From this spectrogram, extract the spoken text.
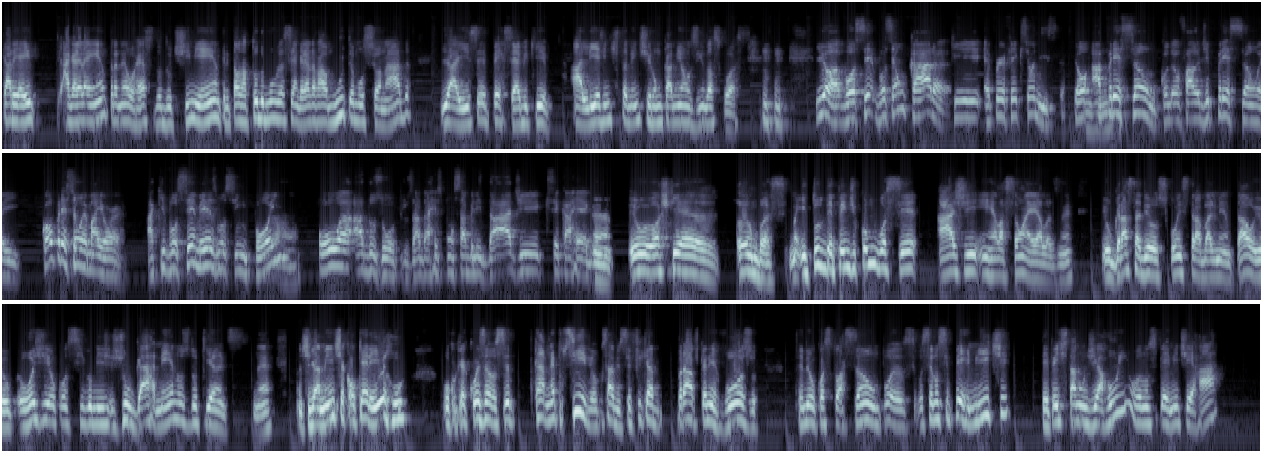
Cara, e aí a galera entra, né? O resto do, do time entra e tal, tá todo mundo assim, a galera tava muito emocionada. E aí você percebe que ali a gente também tirou um caminhãozinho das costas. E ó, você, você é um cara que é perfeccionista. Então, uhum. a pressão, quando eu falo de pressão aí, qual pressão é maior? A que você mesmo se impõe uhum. ou a, a, dos outros? A da responsabilidade que você carrega? É, eu acho que é ambas. E tudo depende de como você age em relação a elas, né? eu, graças a Deus, com esse trabalho mental, eu, hoje eu consigo me julgar menos do que antes, né? Antigamente, a qualquer erro ou qualquer coisa, você, cara, não é possível, sabe? Você fica bravo, fica nervoso, entendeu? Com a situação, pô, você não se permite, de repente, estar num dia ruim ou não se permite errar,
